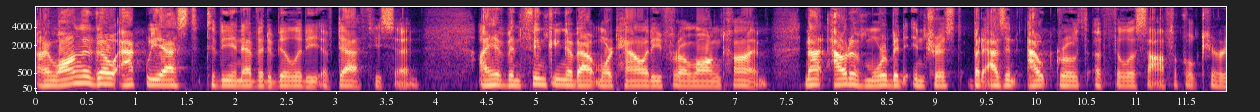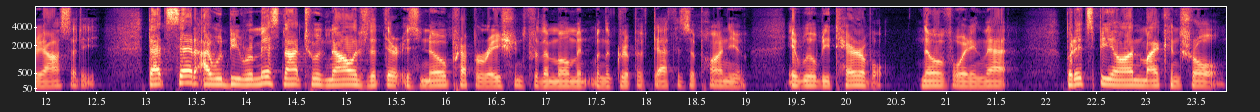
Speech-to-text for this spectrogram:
I long ago acquiesced to the inevitability of death, he said. I have been thinking about mortality for a long time, not out of morbid interest, but as an outgrowth of philosophical curiosity. That said, I would be remiss not to acknowledge that there is no preparation for the moment when the grip of death is upon you. It will be terrible, no avoiding that. But it's beyond my control.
